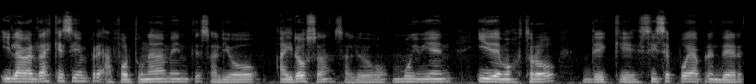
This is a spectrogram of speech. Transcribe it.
Y la verdad es que siempre, afortunadamente, salió airosa, salió muy bien y demostró de que sí se puede aprender,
